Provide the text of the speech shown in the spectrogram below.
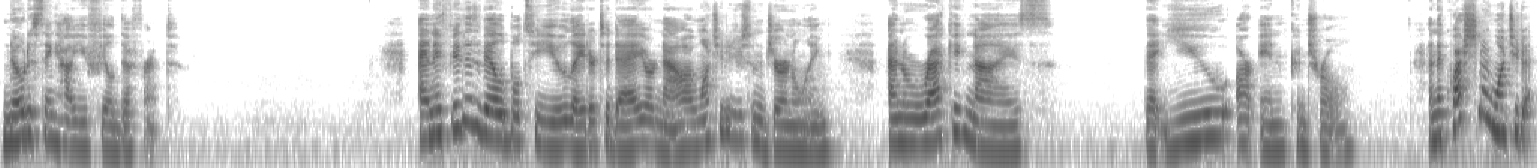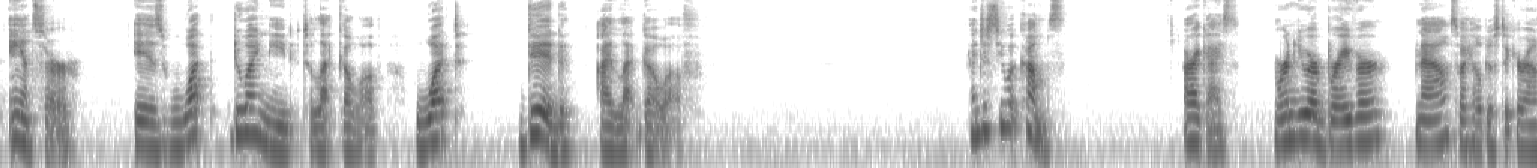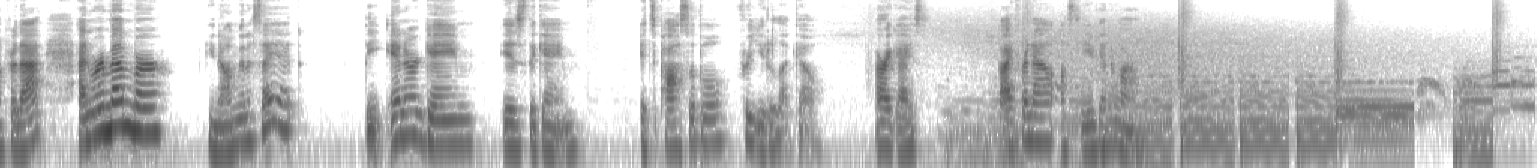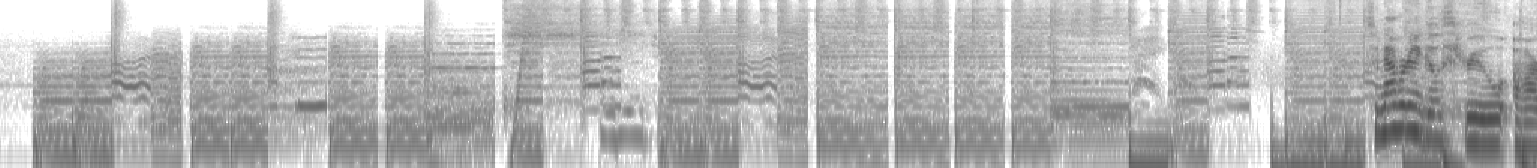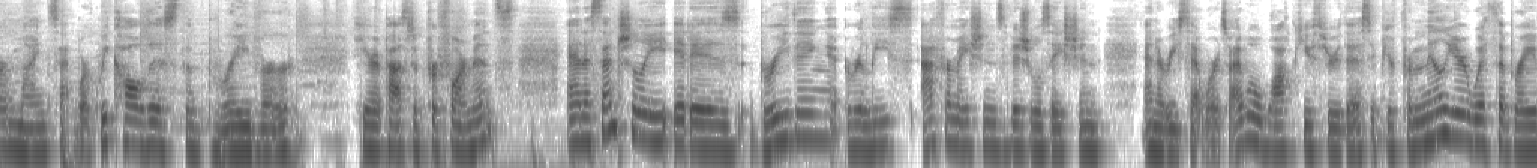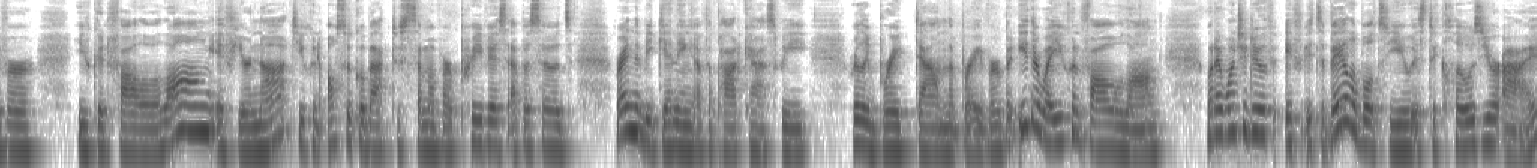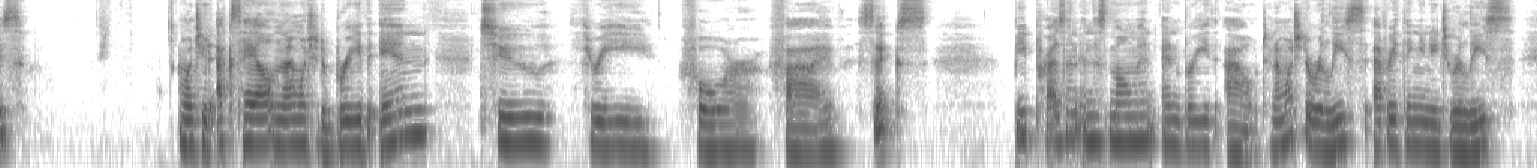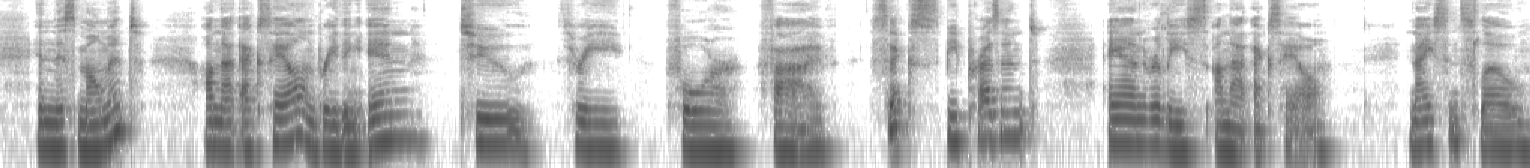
Noticing how you feel different. And if it is available to you later today or now, I want you to do some journaling and recognize that you are in control. And the question I want you to answer is what do I need to let go of? What did I let go of? And just see what comes. All right, guys, we're going to do our braver now, so I hope you'll stick around for that. And remember, you know I'm going to say it the inner game is the game. It's possible for you to let go. All right, guys, bye for now. I'll see you again tomorrow. So now we're going to go through our mindset work. We call this the braver here at Positive Performance. And essentially, it is breathing, release, affirmations, visualization, and a reset word. So I will walk you through this. If you're familiar with the Braver, you could follow along. If you're not, you can also go back to some of our previous episodes. Right in the beginning of the podcast, we really break down the Braver. But either way, you can follow along. What I want you to do, if, if it's available to you, is to close your eyes I want you to exhale and then I want you to breathe in two, three, four, five, six. Be present in this moment and breathe out. And I want you to release everything you need to release in this moment on that exhale and breathing in two, three, four, five, six. Be present and release on that exhale. Nice and slow.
